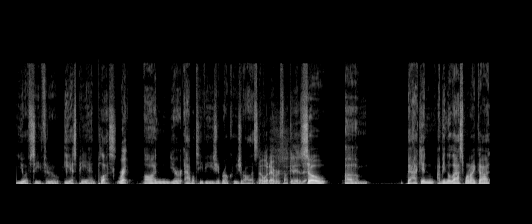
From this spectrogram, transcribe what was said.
UFC through ESPN Plus right, on your Apple TVs, your Roku's, your all that stuff. no, whatever the fuck it is. So, um, back in, I mean, the last one I got,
